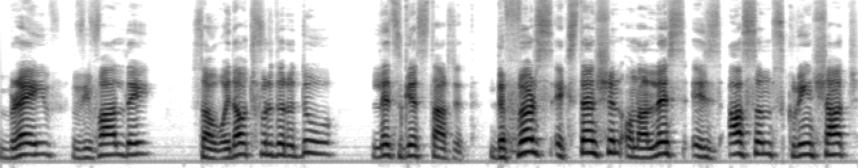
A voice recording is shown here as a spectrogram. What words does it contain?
Brave, Vivaldi. So without further ado, let's get started. The first extension on our list is Awesome Screenshot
